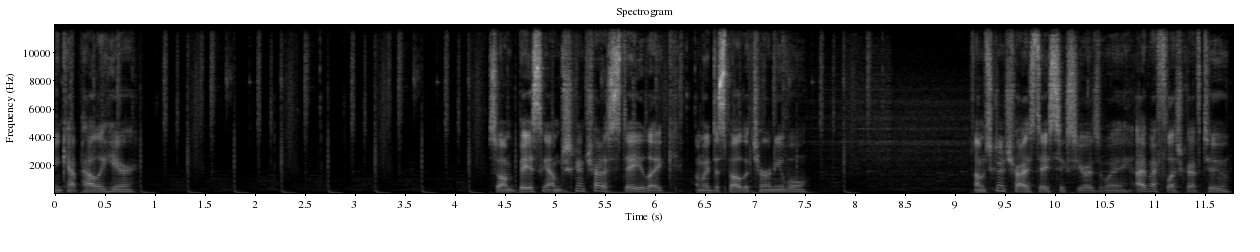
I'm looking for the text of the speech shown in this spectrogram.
Incap Pally here. So I'm basically, I'm just going to try to stay like, I'm going to dispel the turn evil. I'm just gonna try to stay six yards away. I have my fleshcraft too.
